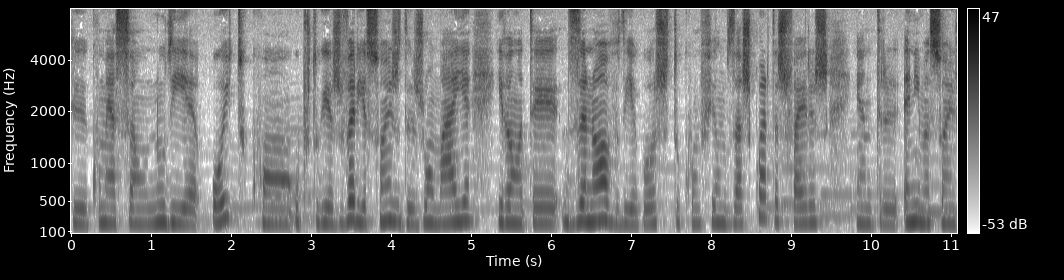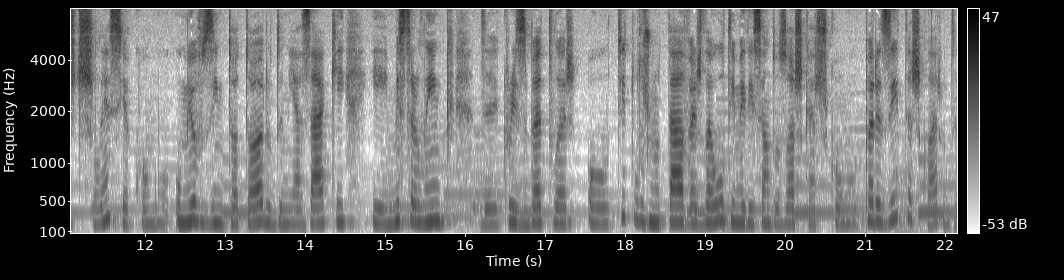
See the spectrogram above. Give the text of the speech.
que começam no dia 8 com o português Variações de João Maia e vão até 19 de agosto com filmes às quartas-feiras entre animações de excelência como O Meu Vizinho Totoro de Miyazaki e Mr. Link de Chris Butler ou títulos notáveis da última edição dos Oscars como Parasitas, claro, de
